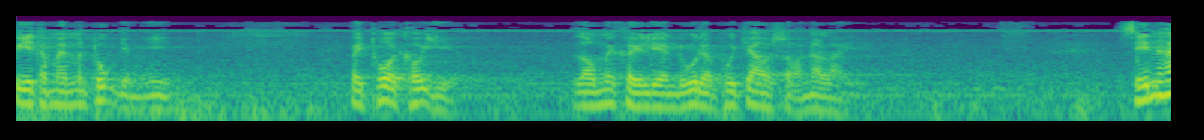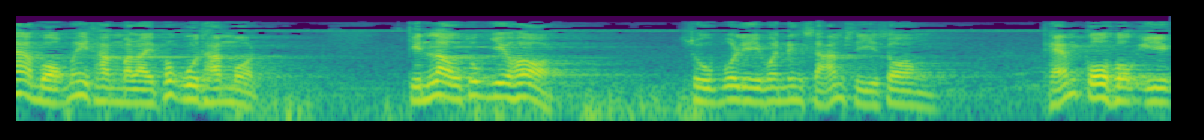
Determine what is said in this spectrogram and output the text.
ปีทำไมมันทุกข์อย่างนี้ ไปโทษเขาอีก เราไม่เคยเรียนรู้เลยพระเจ้าสอนอะไร ศีลห้าบอกไม่ทำอะไรพราะครูทำหมด กินเหล้าทุกยี่ห้อ สูบบุหรี่วันหนึ่งสามสี่ซอง แถมโกหกอีก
